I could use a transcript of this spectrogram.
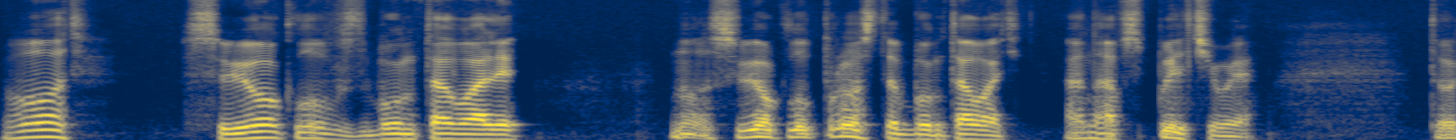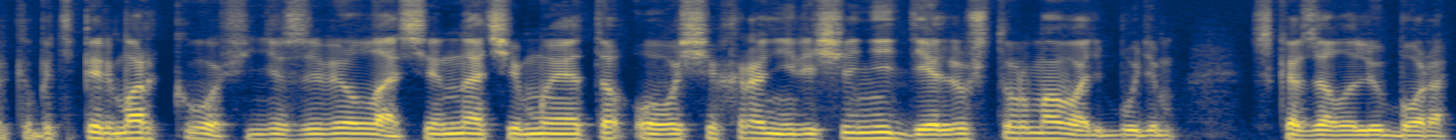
Вот, свеклу взбунтовали. Но свеклу просто бунтовать, она вспыльчивая. Только бы теперь морковь не завелась, иначе мы это овощехранилище неделю штурмовать будем, — сказала Любора.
